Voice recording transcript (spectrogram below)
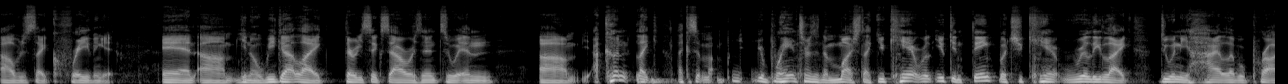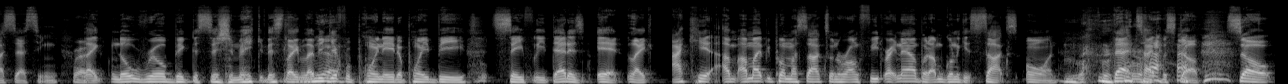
I was just like craving it. And um, you know, we got like 36 hours into it, and um, I couldn't like like I said, my, your brain turns into mush. Like you can't really you can think, but you can't really like do any high level processing. Right. Like no real big decision making. It's like let me Yeah. get from point A to point B safely. That is it. Like I can't. I, I might be putting my socks on the wrong feet right now, but I'm going to get socks on. that type of stuff. So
